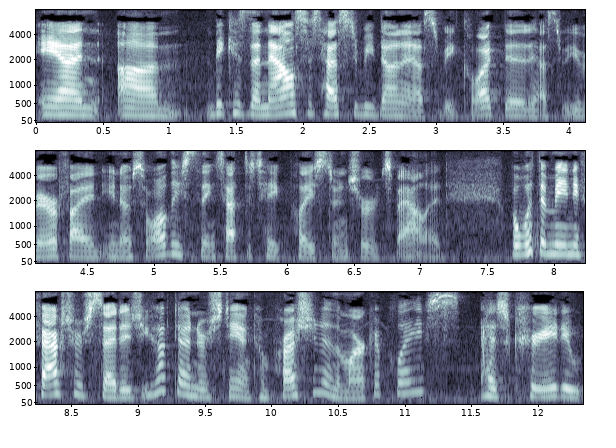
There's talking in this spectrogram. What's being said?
and um, because the analysis has to be done, it has to be collected, it has to be verified. You know, so all these things have to take place to ensure it's valid. But what the manufacturer said is you have to understand compression in the marketplace has created.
